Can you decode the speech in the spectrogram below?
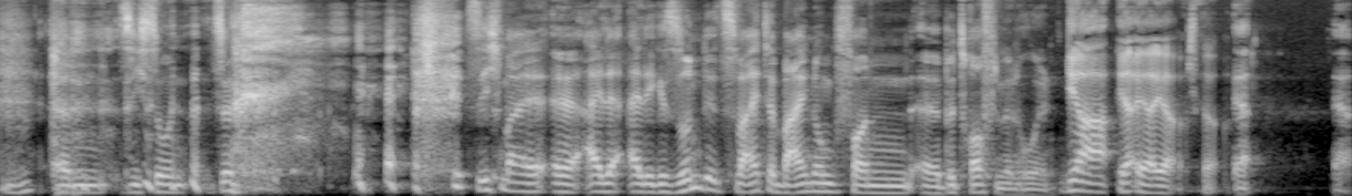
Mhm. ähm, sich so, so sich mal äh, eine, eine gesunde zweite Meinung von äh, Betroffenen holen. Ja, ja, ja, ja. ja. Ja, ja.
